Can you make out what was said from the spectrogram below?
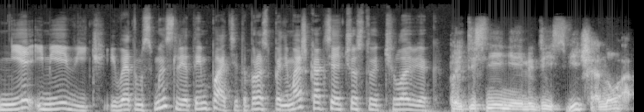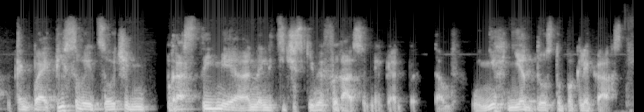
не имея ВИЧ. И в этом смысле это эмпатия. Ты просто понимаешь, как себя чувствует человек. Притеснение людей с ВИЧ, оно как бы описывается очень простыми аналитическими фразами, как бы там у них нет доступа к лекарствам.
